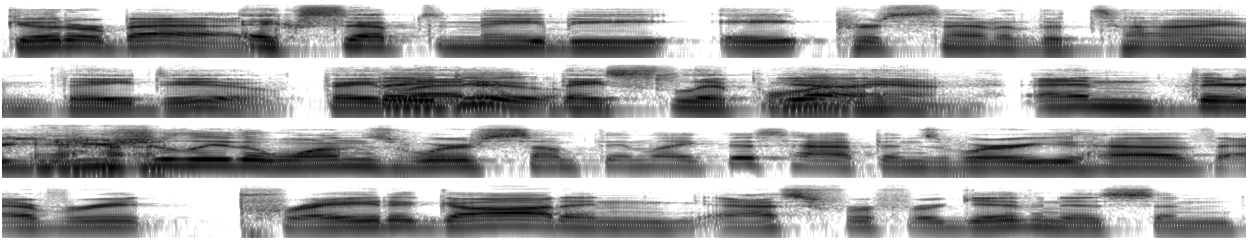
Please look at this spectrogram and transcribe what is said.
good or bad. Except maybe eight percent of the time they do. They, They let do. It, they slip one in. And they're usually the ones where something like this happens, where you have Everett pray to God and ask for forgiveness and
